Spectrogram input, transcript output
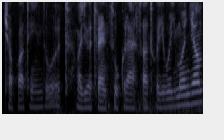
csapat indult, vagy 50 cukrászat, hogy úgy mondjam,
